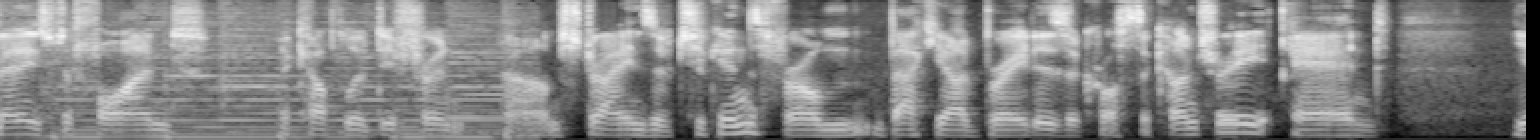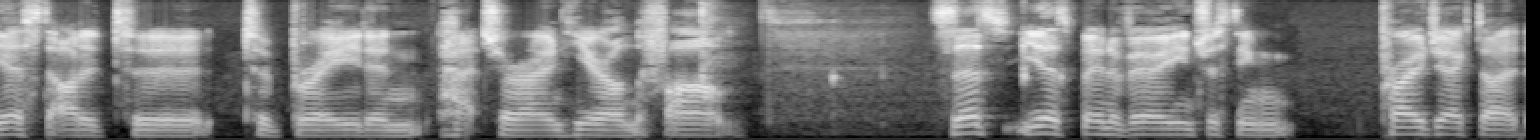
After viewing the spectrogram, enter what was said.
managed to find a couple of different um, strains of chickens from backyard breeders across the country, and yeah, started to to breed and hatch our own here on the farm. So that's yeah, it's been a very interesting project. I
